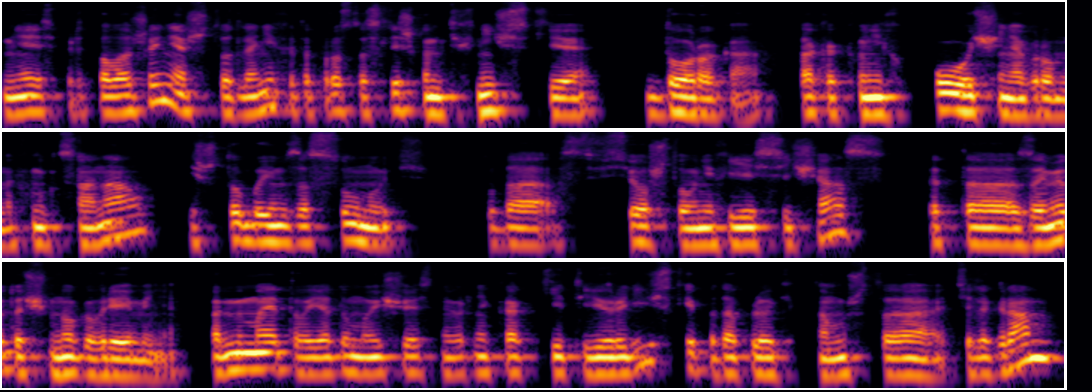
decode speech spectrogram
У меня есть предположение, что для них это просто слишком технически дорого, так как у них очень огромный функционал, и чтобы им засунуть туда все, что у них есть сейчас, это займет очень много времени. Помимо этого, я думаю, еще есть наверняка какие-то юридические подоплеки, потому что Telegram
